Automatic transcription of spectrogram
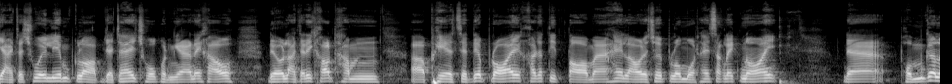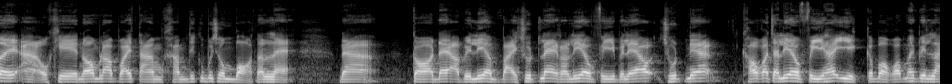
อยากจะช่วยเลี่ยมกรอบ อยากจะให้โชว์ผลงานให้เขาเดี๋ยวหลังจากที่เขาทำเพจเสร็จเรียบร้อย เขาจะติดต่อมาให้เราช่วยโปรโมทให้สักเล็กน้อยนะผมก็เลยอ่าโอเค น้อมรับไว้ตามคำที่คุณผู้ชมบอกนั่นแหละนะก็ได้เอาไปเลี่ยมไปชุดแรกเราเลี่ยมฟรีไปแล้ว ชุดเนี้ย เขาก็จะเลี่ยมฟรีให้อีกก็บอกว่าไม่เป็นไร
